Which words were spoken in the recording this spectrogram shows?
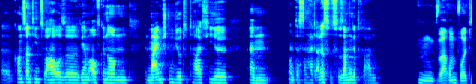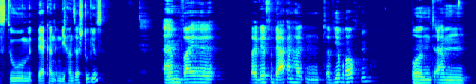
äh, Konstantin zu Hause. Wir haben aufgenommen in meinem Studio total viel. Ähm, und das dann halt alles so zusammengetragen. Hm, warum wolltest du mit Berkan in die Hansa-Studios? Ähm, weil, weil wir für Berkan halt ein Klavier brauchten. Und ähm,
